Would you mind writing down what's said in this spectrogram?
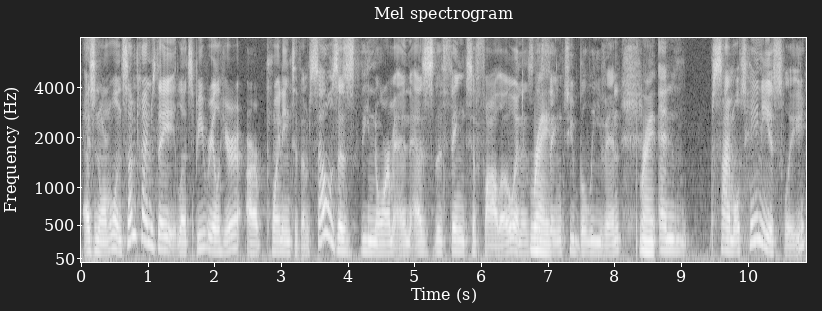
as normal and sometimes they let's be real here are pointing to themselves as the norm and as the thing to follow and as Right. the thing to believe in Right. and simultaneously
